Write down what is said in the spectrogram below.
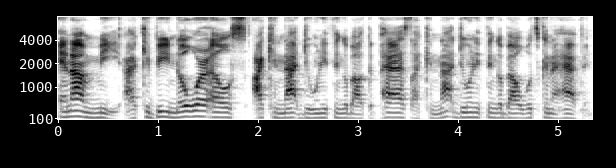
And I'm me. I could be nowhere else. I cannot do anything about the past. I cannot do anything about what's going to happen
